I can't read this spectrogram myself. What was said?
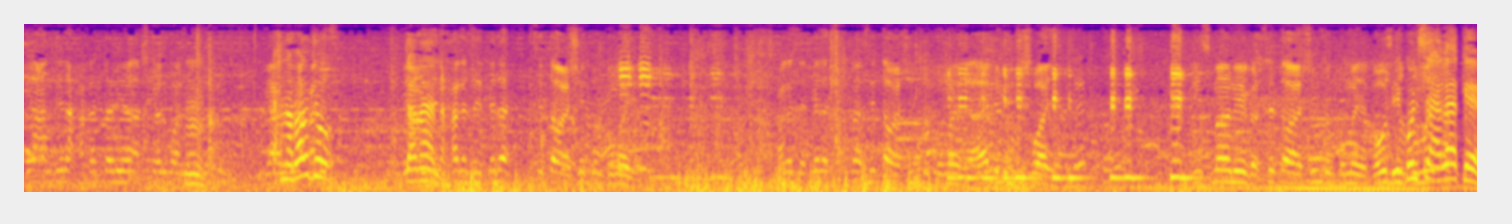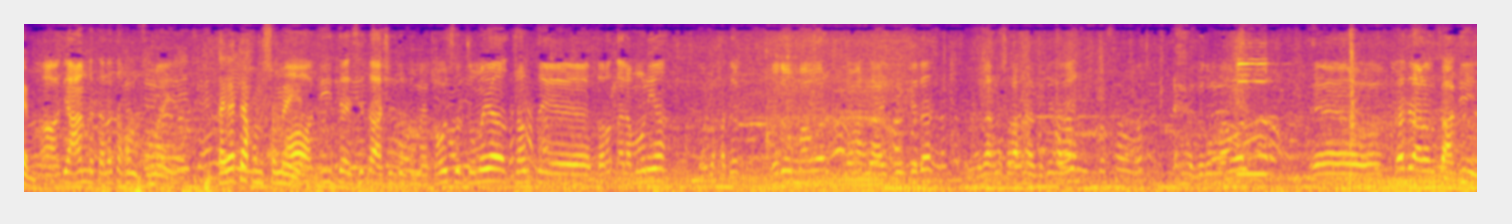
في عندنا حاجات تانية اشكال. وانواع إحنا برضو- تمام. عندنا حاجة زي كده 26 300 حاجة زي كده اسمها 26 300 أقل من شوية دي اسمها نيجر 26 300 كاوش بيكون 300. سعرها كام؟ آه دي عاملة 3500 3500 آه دي ت- 26 300 كاوش 300 شنط آه، طارات ألمونيا. أقول لحضرتك بدون مور زي ما إحنا عايزين كده. زي ما إحنا شرحنا قبل كده اهي. بدون مور آه، قادر على مساعدين.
